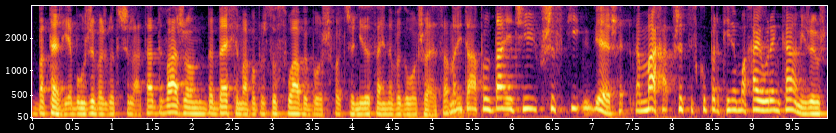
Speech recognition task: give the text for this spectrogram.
baterię, bo używasz go 3 lata. Dwa, że on bebechy ma po prostu słaby, bo już faktycznie nie dostaje nowego WatchOS-a. No i to Apple daje ci wszystkich, wiesz, tam macha, wszyscy w Cupertino machają rękami, że już,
